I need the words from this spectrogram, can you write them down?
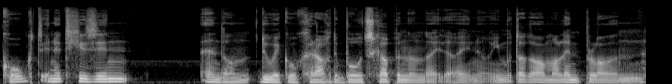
kookt in het gezin. En dan doe ik ook graag de boodschappen, omdat je, know, je moet dat allemaal inplannen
